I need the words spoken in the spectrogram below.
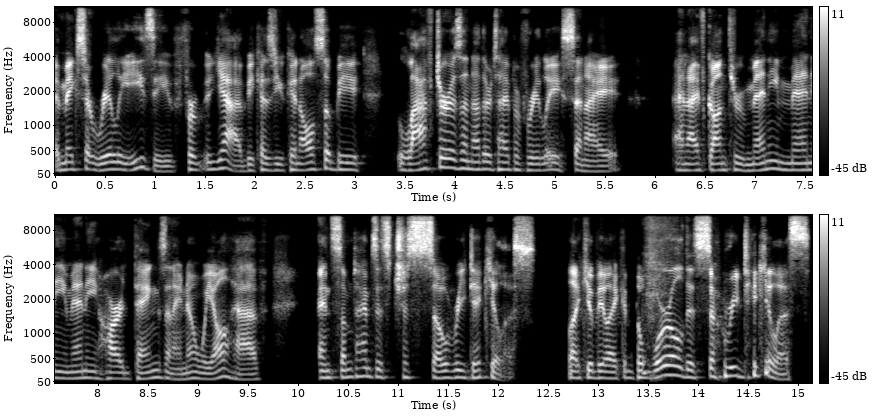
It makes it really easy for, yeah, because you can also be laughter is another type of release. And I, and I've gone through many, many, many hard things, and I know we all have. And sometimes it's just so ridiculous. Like you'll be like, the world is so ridiculous.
